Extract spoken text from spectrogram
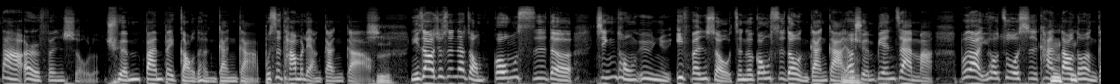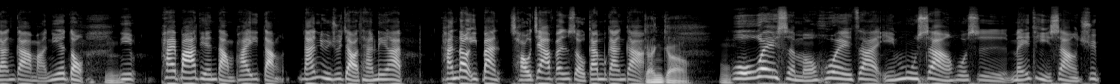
大二分手了，全班被搞得很尴尬，不是他们俩尴尬、哦，是你知道，就是那种公司的金童玉女一分手，整个公司都很尴尬，嗯要选边站嘛，不知道以后做事看到都很尴尬嘛，你也懂。嗯你拍八点档拍一档，男女主角谈恋爱，谈到一半吵架分手，尴不尴尬？尴尬哦，我为什么会在荧幕上或是媒体上去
